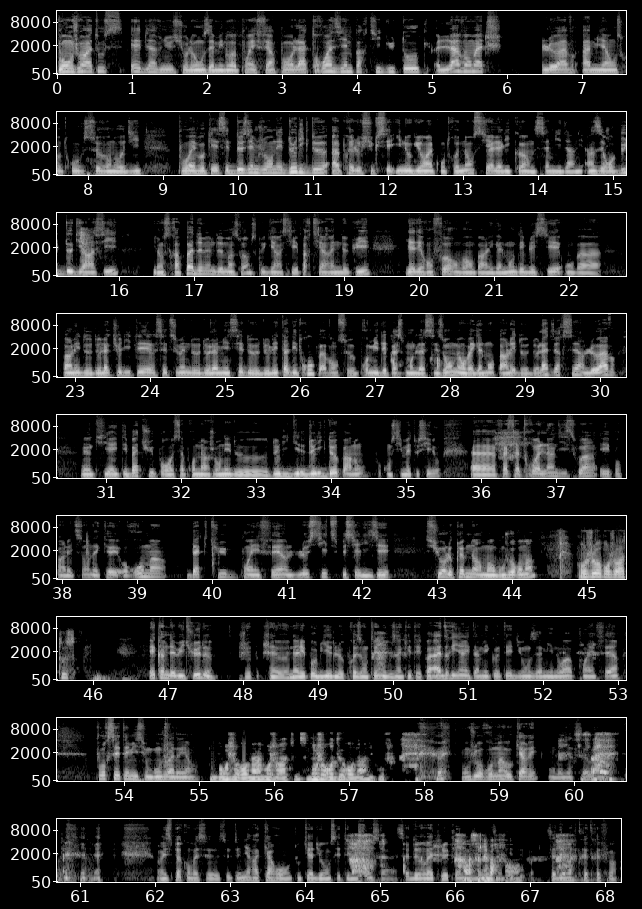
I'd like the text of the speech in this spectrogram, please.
Bonjour à tous et bienvenue sur le 11aminois.fr pour la troisième partie du talk, l'avant-match. Le Havre-Amiens, on se retrouve ce vendredi pour évoquer cette deuxième journée de Ligue 2 après le succès inaugural contre Nancy à la Licorne samedi dernier. 1-0 but de Guirassi. Il n'en sera pas de même demain soir parce que Guirassi est parti à Rennes depuis. Il y a des renforts, on va en parler également, des blessés. On va parler de, l'actualité euh, cette semaine de, de la MSC, de, de l'état des troupes avant ce premier déplacement de la saison, mais on va également parler de, l'adversaire, Le Havre, euh, qui a été battu pour sa première journée de, Ligue, de Ligue 2, pardon, faut qu'on s'y mette aussi nous, euh, face à 3 lundi soir. Et pour parler de ça, on accueille Romain d'actu.fr, le site spécialisé sur le club normand. Bonjour Romain. Bonjour, bonjour à tous. Et comme d'habitude, je, n'allais pas oublier de le présenter, ne vous inquiétez pas. Adrien est à mes côtés du 11amienois.fr pour cette émission. Bonjour Adrien. Bonjour Romain, bonjour à tous. Bonjour aux deux Romains du coup. bonjour Romain au carré, on va dire ça. on espère qu'on va se, tenir à carreau en tout cas durant cette émission, ça, devrait être le cas. Ah, ça démarre fort. Hein. Ça démarre très très fort.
